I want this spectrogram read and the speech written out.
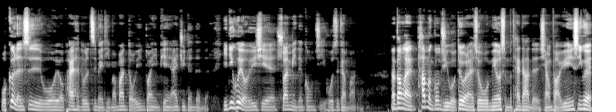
我个人是我有拍很多的自媒体嘛，不然抖音、短影片、IG 等等的，一定会有一些酸民的攻击或是干嘛的。那当然，他们攻击我，对我来说我没有什么太大的想法，原因是因为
